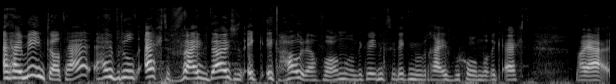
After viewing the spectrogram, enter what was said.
En hij meent dat, hè? Hij bedoelt echt 5000. Ik, ik hou daarvan, want ik weet niet toen ik mijn bedrijf begon dat ik echt, nou ja,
